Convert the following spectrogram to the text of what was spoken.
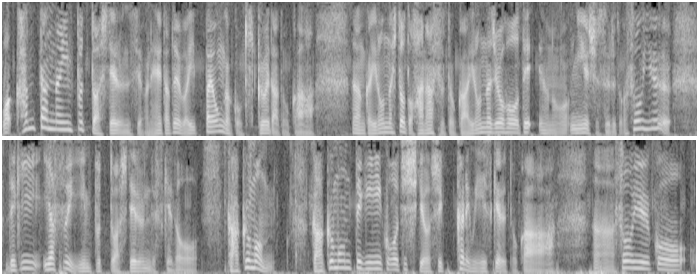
は簡単なインプットはしてるんですよね。例えばいっぱい音楽を聴くだとか、なんかいろんな人と話すとか、いろんな情報をてあの入手するとか、そういうできやすいインプットはしてるんですけど、学問学問的にこう知識をしっかり身につけるとか、あそういうこう、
